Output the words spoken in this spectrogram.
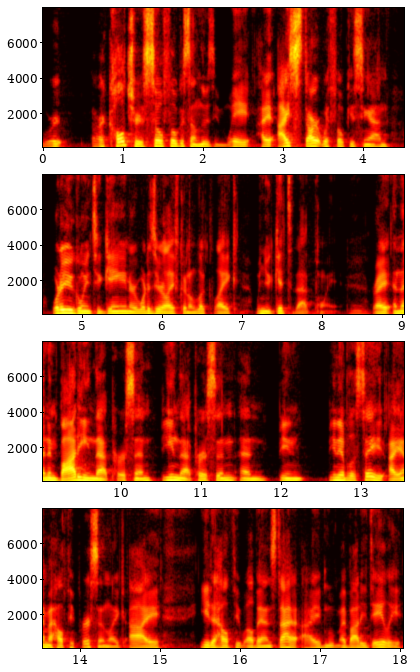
we're our culture is so focused on losing weight. I, I start with focusing on what are you going to gain or what is your life going to look like when you get to that point, mm. right? And then embodying that person, being that person, and being being able to say I am a healthy person. Like I eat a healthy, well balanced diet. I move my body daily.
